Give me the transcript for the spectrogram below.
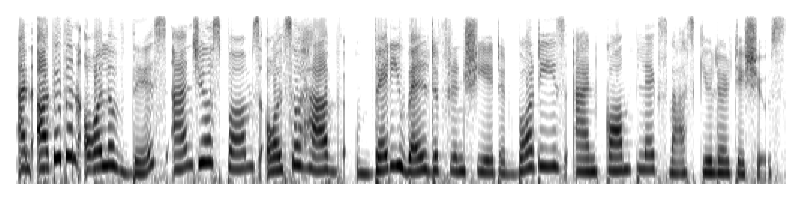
And other than all of this, angiosperms also have very well differentiated bodies and complex vascular tissues.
